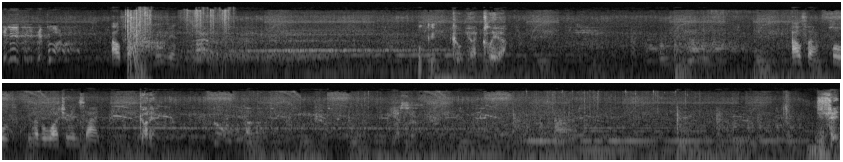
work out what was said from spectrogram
Dimitri, report! Alpha, move in. Okay. Courtyard clear. Alpha, hold. You have a watcher inside. Got him. No, we haven't. Yes, sir. Shit!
